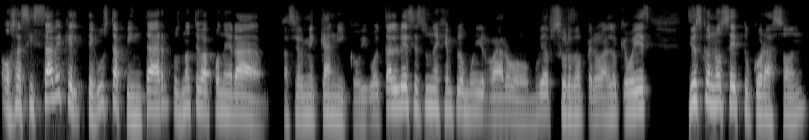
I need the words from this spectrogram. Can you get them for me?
o sea, si sabe que te gusta pintar, pues no te va a poner a, a ser mecánico. Igual, tal vez es un ejemplo muy raro o muy absurdo, pero a lo que voy es, Dios conoce tu corazón,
